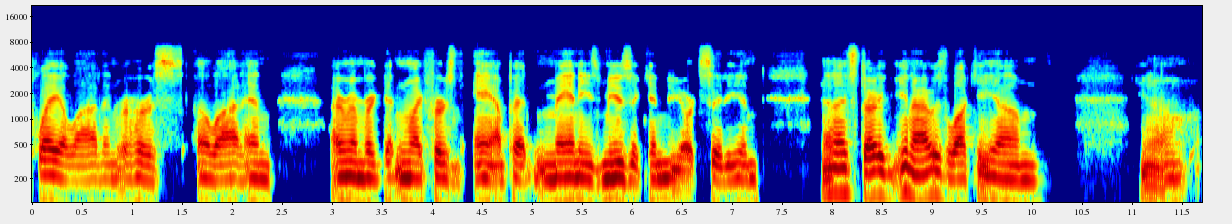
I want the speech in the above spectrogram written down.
play a lot and rehearse a lot. And I remember getting my first amp at Manny's Music in New York City, and and I started. You know, I was lucky. Um, you know,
